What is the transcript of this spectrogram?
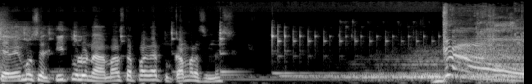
Te vemos el título, nada más te apaga tu cámara, me hace. ¡Gao!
